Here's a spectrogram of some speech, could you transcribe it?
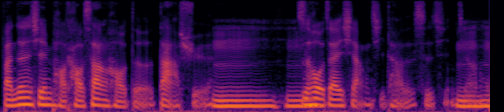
反正先考考上好的大学，嗯，嗯，之后再想其他的事情。这样，嗯、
